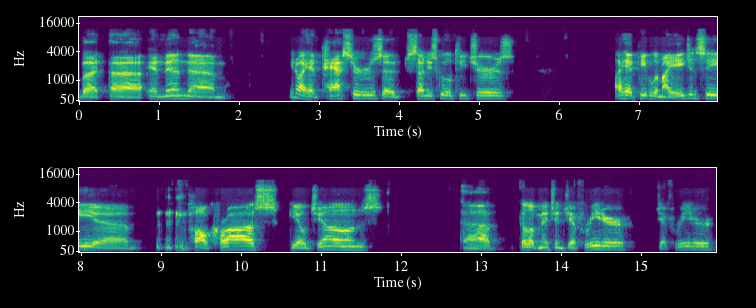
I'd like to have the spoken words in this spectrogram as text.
but uh, and then, um, you know, I had pastors, uh, Sunday school teachers. I had people in my agency, uh, Paul Cross, Gail Jones, uh, Philip mentioned Jeff Reeder, Jeff Reeder,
